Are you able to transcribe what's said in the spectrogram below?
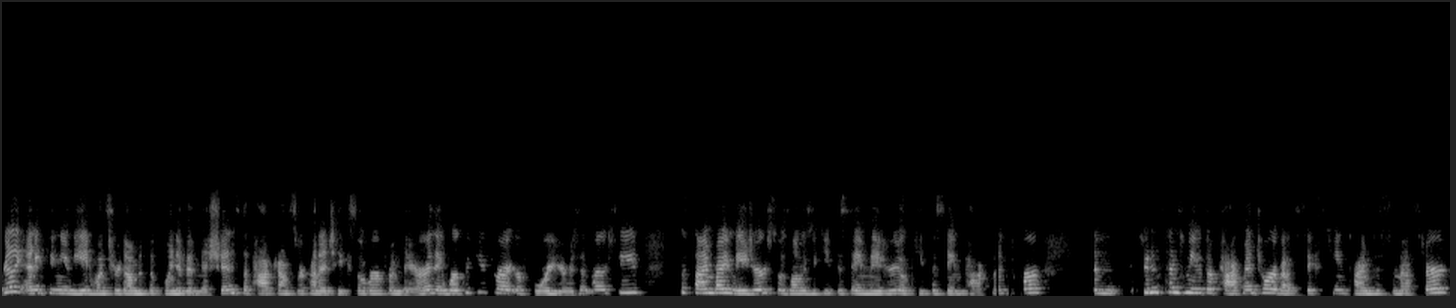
really anything you need once you're done with the point of admissions. The PACT counselor kind of takes over from there and they work with you throughout your four years at Mercy. It's assigned by major, so as long as you keep the same major, you'll keep the same PACT mentor. And students tend to meet with their PACT mentor about 16 times a semester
